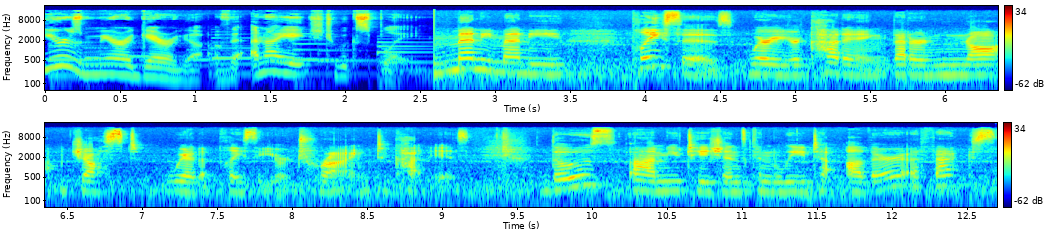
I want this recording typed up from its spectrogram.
Here's Mira Garriga of the NIH to explain. Many, many places where you're cutting that are not just where the place that you're trying to cut is. Those um, mutations can lead to other effects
